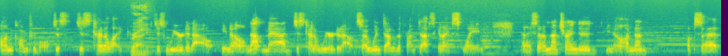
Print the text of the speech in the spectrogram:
uncomfortable, just just kind of like Right. just weirded out, you know, not mad, just kind of weirded out. So I went down to the front desk and I explained, and I said, I'm not trying to, you know, I'm not upset.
